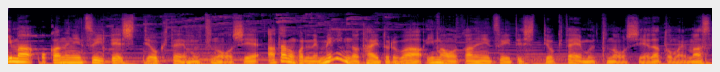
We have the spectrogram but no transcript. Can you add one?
今お金について知っておきたい6つの教え。あ、多分これね、メインのタイトルは、今お金について知っておきたい6つの教えだと思います。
